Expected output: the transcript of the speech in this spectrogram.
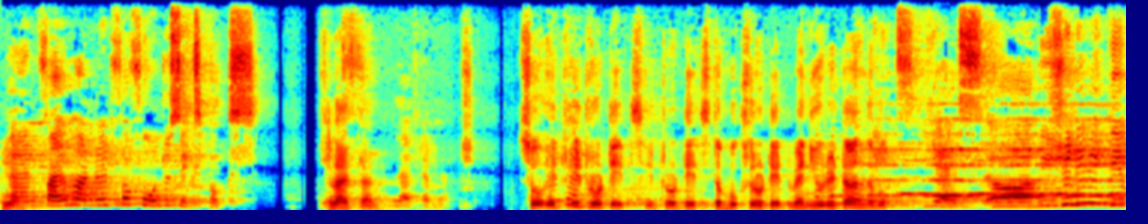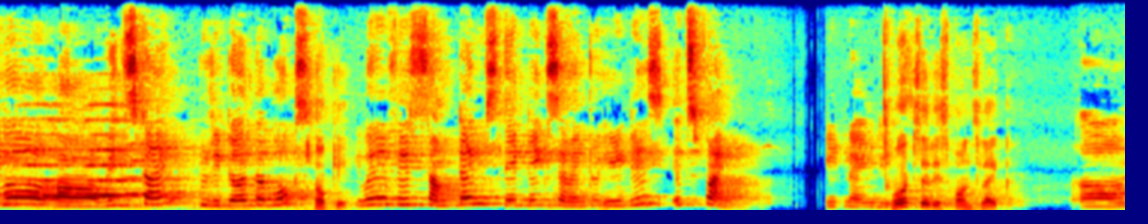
Yeah. and 500 for four to six books. Lifetime. Lifetime membership. So it, it rotates. It rotates. The books rotate when you return the books. Yes. Uh, usually we give a uh, week's time to return the books. Okay. Even if it's sometimes they take seven to eight days, it's fine. Eight nine days. What's the response like? Uh,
